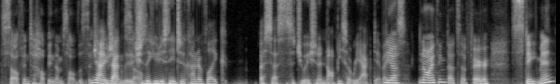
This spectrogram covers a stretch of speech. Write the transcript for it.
self into helping them solve the situation yeah, exactly. so. She's like, you just need to kind of like assess the situation and not be so reactive. I Yeah. guess. no i think that's a fair statement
